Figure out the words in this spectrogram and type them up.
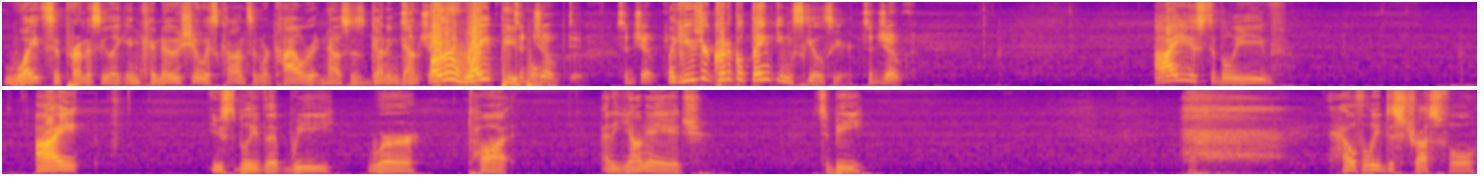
white supremacy, like in Kenosha, Wisconsin, where Kyle Rittenhouse is gunning down other white people. It's a joke, dude. It's a joke. Like, use your critical thinking skills here. It's a joke. I used to believe. I used to believe that we were taught at a young age to be healthily distrustful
